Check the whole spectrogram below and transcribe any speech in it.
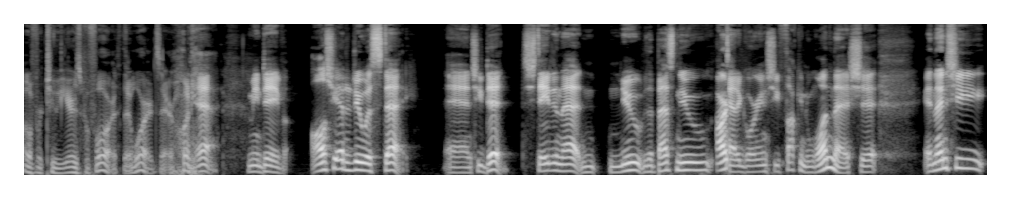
over two years before the awards ceremony. Yeah. I mean, Dave, all she had to do was stay. And she did. She stayed in that new, the best new art category, and she fucking won that shit. And then she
